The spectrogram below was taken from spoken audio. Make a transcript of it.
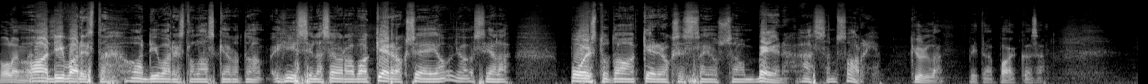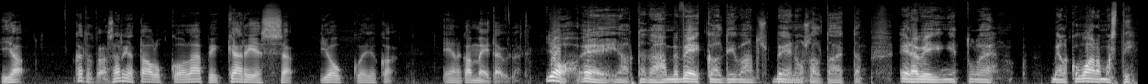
Olemme A Divarista, A Divarista laskeudutaan hissillä seuraavaan kerrokseen ja, ja siellä poistutaan kerroksessa, jossa on B SM-sarja. Kyllä, pitää paikkansa. Ja katsotaan sarjataulukkoa läpi kärjessä joukkue, joka ei ainakaan meitä yllätä. Joo, ei. Ja tätähän me veikkailtiin vähän tuossa Bn osalta, että eräviikingit tulee melko varmasti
